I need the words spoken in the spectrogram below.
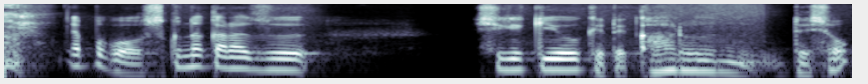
やっぱこう、少なからず刺激を受けて変わるんでしょ？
